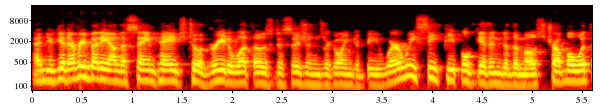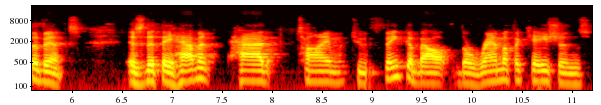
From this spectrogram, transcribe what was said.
And you get everybody on the same page to agree to what those decisions are going to be. Where we see people get into the most trouble with events is that they haven't had time to think about the ramifications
